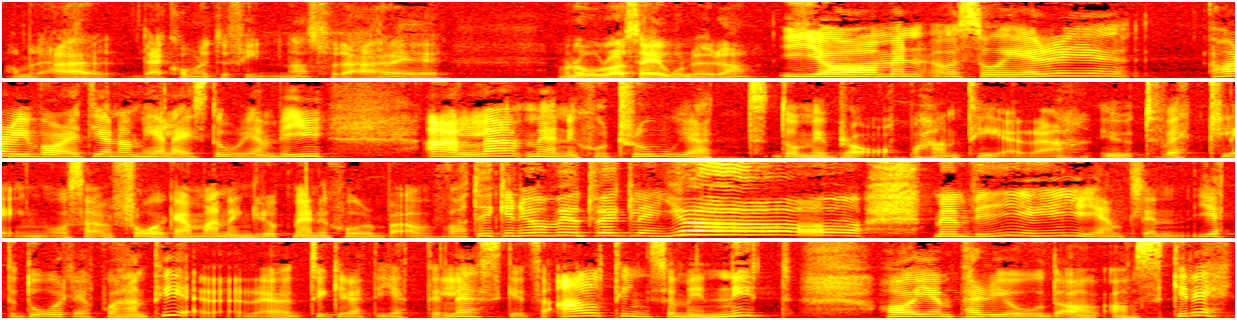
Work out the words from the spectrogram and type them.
ja men det här, det här kommer inte finnas. För det här är, man oroar sig i onödan. Ja, men så är det ju, har det ju varit genom hela historien. Vi alla människor tror ju att de är bra på att hantera utveckling. Och så här, frågar man en grupp människor bara, vad tycker ni om utveckling? Ja! Men vi är ju egentligen jättedåliga på att hantera det. Jag tycker att det är jätteläskigt. Så allting som är nytt har ju en period av, av skräck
